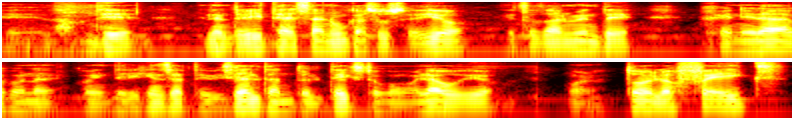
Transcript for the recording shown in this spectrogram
eh, donde la entrevista esa nunca sucedió, es totalmente generada con, inteligencia artificial, tanto el texto como el audio. Bueno, todos los fakes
